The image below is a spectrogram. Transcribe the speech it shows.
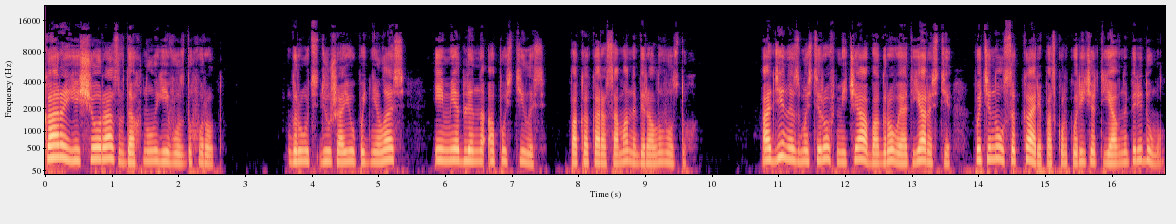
Кара еще раз вдохнул ей воздух в рот. Грудь Дюшаю поднялась и медленно опустилась, пока Кара сама набирала воздух. Один из мастеров меча, багровый от ярости, потянулся к Каре, поскольку Ричард явно передумал.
